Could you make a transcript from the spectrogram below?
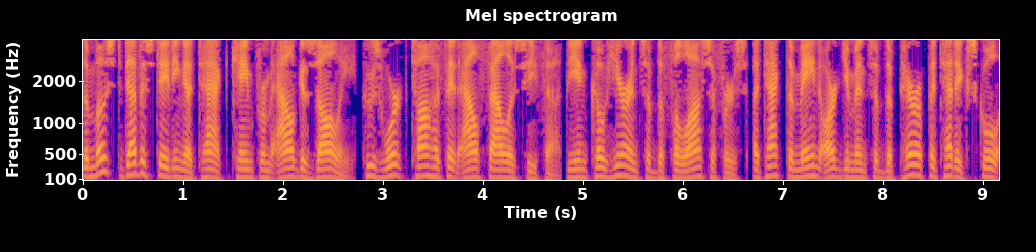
The most devastating attack came from al-Ghazali, whose work Tahafut al-Falasifa The Incoherence of the Philosophers attacked the main arguments of the peripatetic school.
